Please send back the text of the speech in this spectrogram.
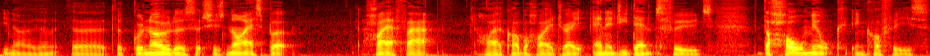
you know the the, the granolas, which is nice, but higher fat, higher carbohydrate, energy dense foods, the whole milk in coffees,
